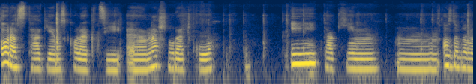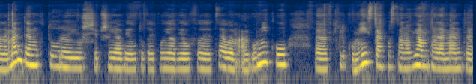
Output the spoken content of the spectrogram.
oraz tagiem z kolekcji e, na sznureczku i takim mm, ozdobnym elementem, który już się przejawiał, tutaj pojawił w całym albumiku. E, w kilku miejscach postanowiłam te elementy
